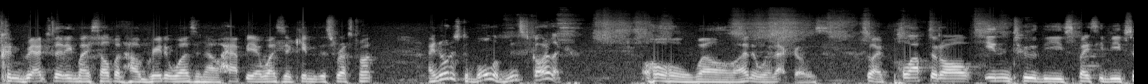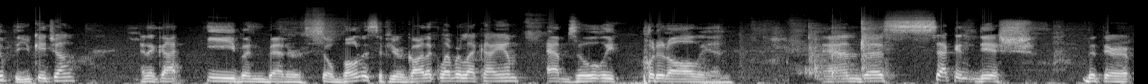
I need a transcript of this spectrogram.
congratulating myself on how great it was and how happy I was that I came to this restaurant, I noticed a bowl of minced garlic. Oh, well, I know where that goes. So I plopped it all into the spicy beef soup, the yukgaejang, and it got even better. So bonus, if you're a garlic lover like I am, absolutely put it all in. And the second dish that they're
